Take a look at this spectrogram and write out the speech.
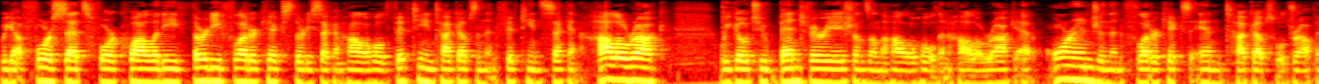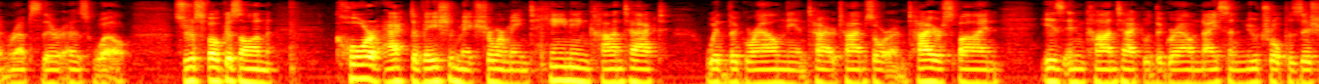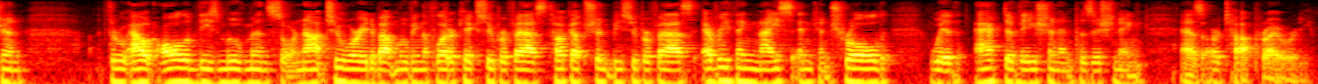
We got four sets, for quality, 30 flutter kicks, 30 second hollow hold, 15 tuck ups, and then 15 second hollow rock. We go to bent variations on the hollow hold and hollow rock at orange, and then flutter kicks and tuck ups will drop in reps there as well. So just focus on core activation. Make sure we're maintaining contact with the ground the entire time, so our entire spine is in contact with the ground, nice and neutral position throughout all of these movements. So we're not too worried about moving the flutter kick super fast. Tuck up shouldn't be super fast. Everything nice and controlled with activation and positioning as our top priority.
